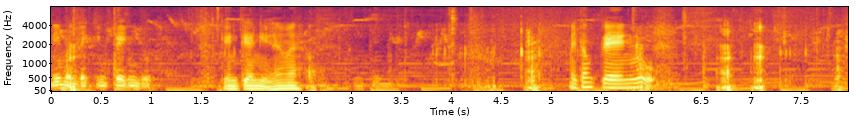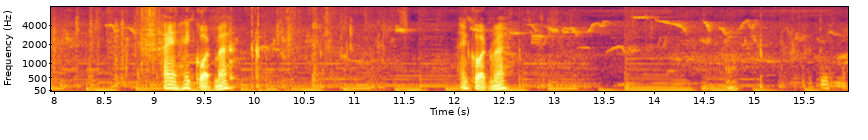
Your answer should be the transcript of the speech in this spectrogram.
นี่เหมือนจะเกรงๆอยู่ เก่งๆอยู่ใช่ไหมเกรงไม่ต้องเกรงลูก ให้ให้กดไหมให้กดไหมๆขึ้นมา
